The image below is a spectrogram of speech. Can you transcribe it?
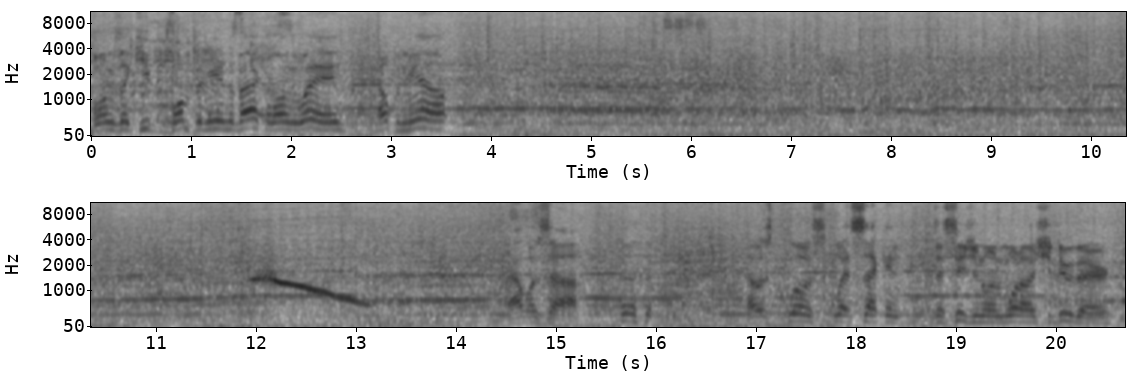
as long as they keep bumping me in the back along the way, helping me out. That was uh that was close split second decision on what I should do there.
